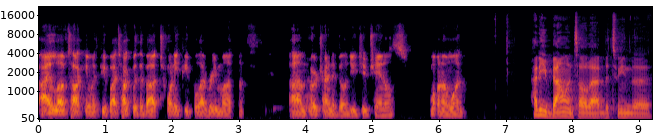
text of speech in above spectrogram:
I love talking with people. I talk with about 20 people every month um, who are trying to build YouTube channels one on one. How do you balance all that between the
